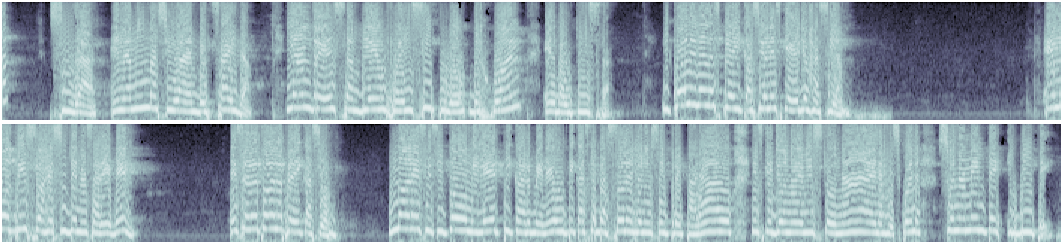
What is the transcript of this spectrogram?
ciudad, en la misma ciudad, en Bethsaida. Y Andrés también fue discípulo de Juan el Bautista. ¿Y cuáles eran las predicaciones que ellos hacían? Hemos visto a Jesús de Nazaret, ven. Esa era toda la predicación. No necesito homilética, hermenéutica, es que pastora yo no estoy preparado, es que yo no he visto nada de las escuelas. Solamente invite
